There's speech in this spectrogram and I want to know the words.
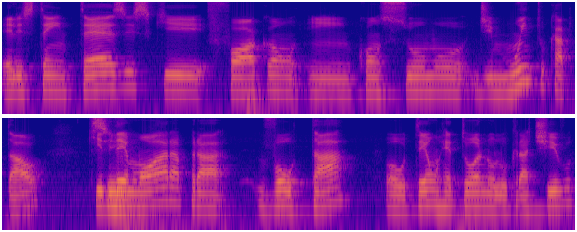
eles têm teses que focam em consumo de muito capital, que Sim. demora para voltar ou ter um retorno lucrativo.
